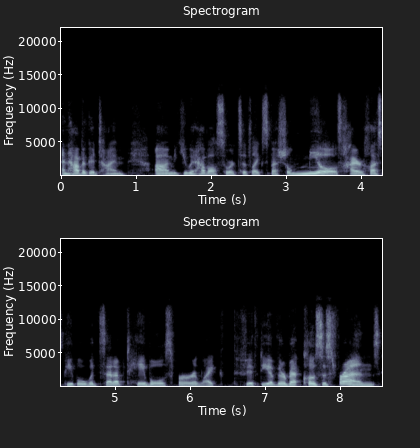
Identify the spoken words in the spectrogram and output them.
and have a good time. Um, you would have all sorts of like special meals. Higher class people would set up tables for like 50 of their closest friends.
